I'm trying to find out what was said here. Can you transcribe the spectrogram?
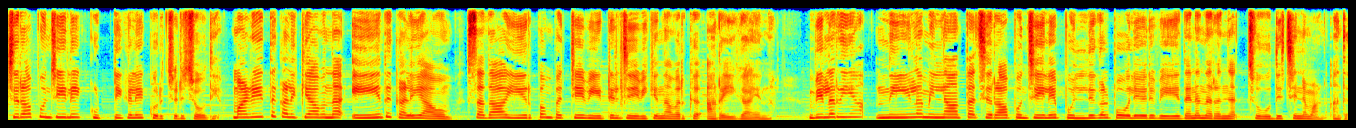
ചിറാപുഞ്ചിയിലെ കുട്ടികളെ കുറിച്ചൊരു ചോദ്യം. മഴയത്ത് കളിക്കാവുന്ന ഏത് കളിയാവും സദാ ഈർപ്പം പറ്റിയ വീട്ടിൽ ജീവിക്കുന്നവർക്ക് അറിയുക എന്ന്. വിളറിയ നീളമില്ലാത്ത ചിറാപുഞ്ചിയിലെ പുല്ലുകൾ പോലെയൊരു വേദന നിറഞ്ഞ ചോദ്യചിഹ്നമാണ് അത്.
